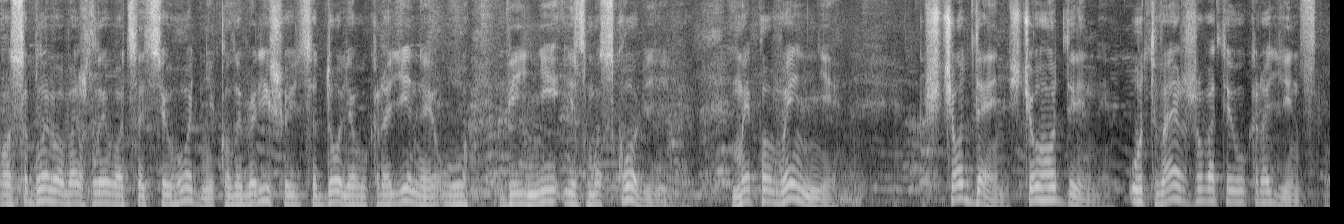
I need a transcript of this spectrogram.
Особливо важливо це сьогодні, коли вирішується доля України у війні із Московією. Ми повинні щодень, щогодини утверджувати українство,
